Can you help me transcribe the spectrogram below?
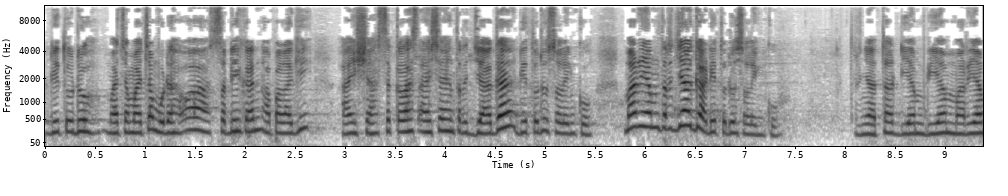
dituduh macam-macam udah wah sedih kan apalagi Aisyah. Sekelas Aisyah yang terjaga dituduh selingkuh. Maryam terjaga dituduh selingkuh. Ternyata diam-diam Maryam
